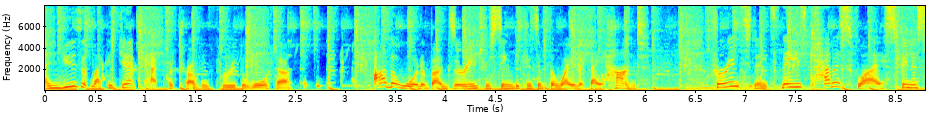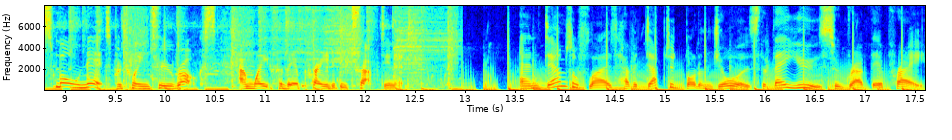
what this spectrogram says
and use it like a jetpack to travel through the water. Other water bugs are interesting because of the way that they hunt. For instance, these caddisflies spin a small net between two rocks and wait for their prey to be trapped in it. And damselflies have adapted bottom jaws that they use to grab their prey.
